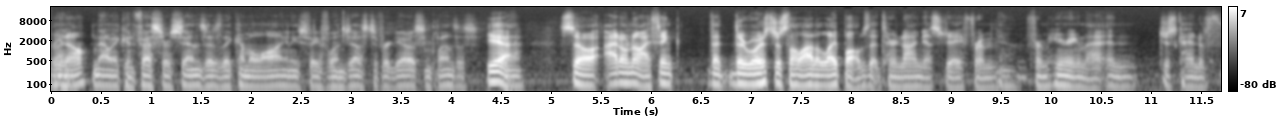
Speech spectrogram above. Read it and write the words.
you know Now we confess our sins as they come along, and He's faithful and just to forgive us and cleanse us. yeah. So I don't know. I think that there was just a lot of light bulbs that turned on yesterday from from hearing that and just kind of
